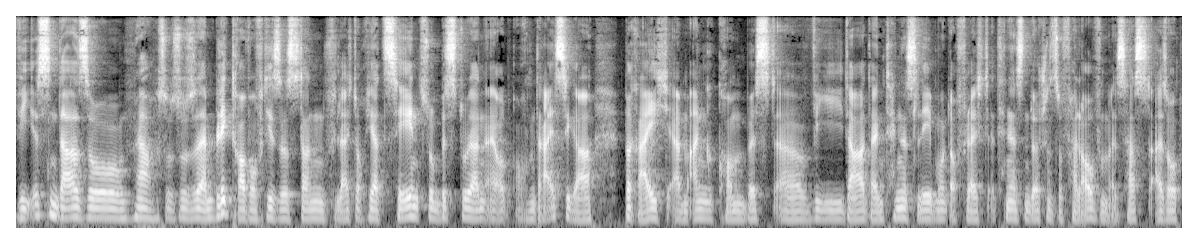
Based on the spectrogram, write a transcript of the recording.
Wie ist denn da so, ja, so, so, dein Blick drauf auf dieses dann vielleicht auch Jahrzehnt, so bis du dann auch im 30er-Bereich ähm, angekommen bist, äh, wie da dein Tennisleben und auch vielleicht Tennis in Deutschland so verlaufen ist? Hast also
